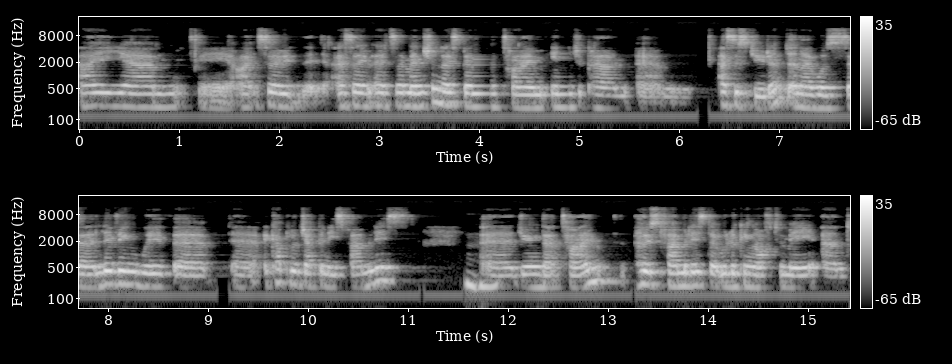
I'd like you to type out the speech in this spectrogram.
I, um, eh, I, so as I as I mentioned, I spent time in Japan um, as a student, and I was uh, living with uh, uh, a couple of Japanese families Mm-hmm. Uh, during that time, host families that were looking after me and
